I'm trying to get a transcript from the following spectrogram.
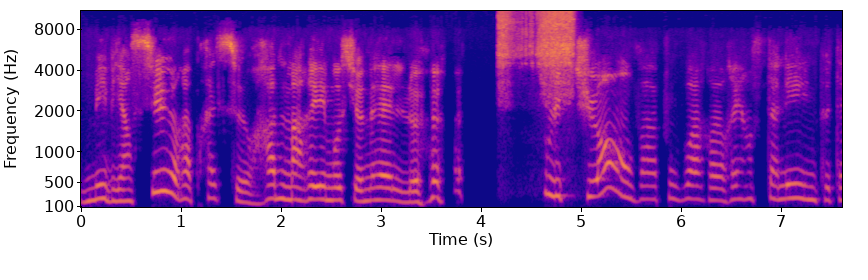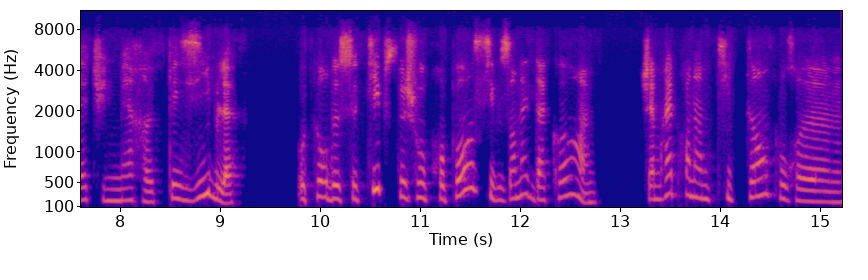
Mais bien sûr, après ce raz-de-marée émotionnel fluctuant, on va pouvoir euh, réinstaller une peut-être une mer euh, paisible autour de ce type. Ce que je vous propose, si vous en êtes d'accord, j'aimerais prendre un petit temps pour, euh,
